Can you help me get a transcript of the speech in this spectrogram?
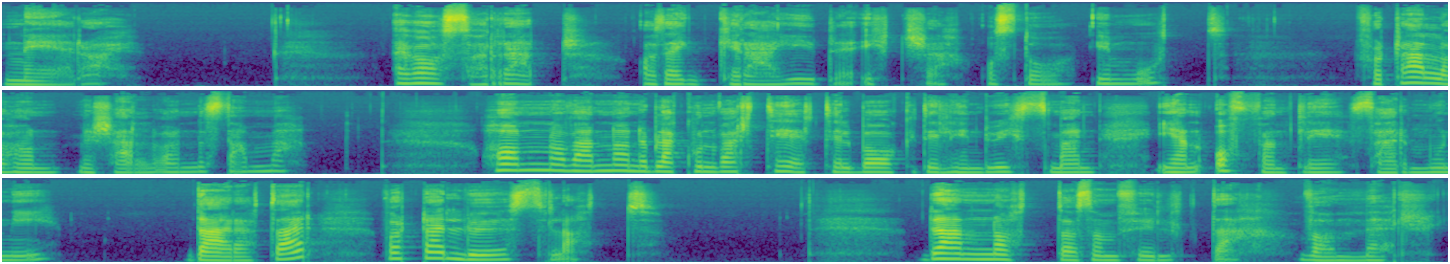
Nerøy. Jeg var så redd at jeg greide ikke å stå imot, forteller han med skjelvende stemme. Han og vennene ble konvertert tilbake til hinduismen i en offentlig seremoni. Deretter ble de løslatt. Den natta som fulgte, var mørk.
